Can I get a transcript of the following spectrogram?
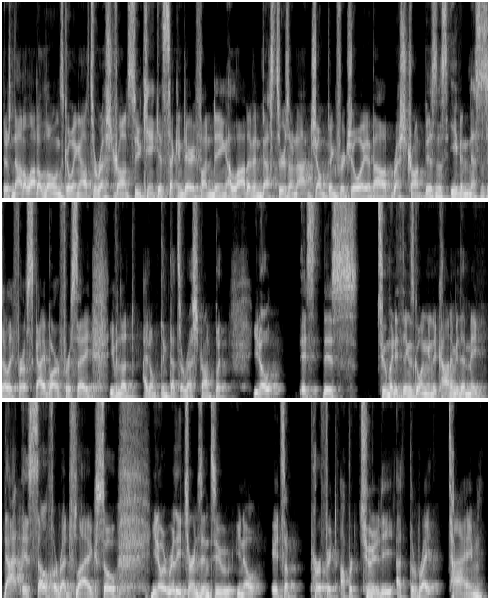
there's not a lot of loans going out to restaurants, so you can't get secondary funding. A lot of investors are not jumping for joy about restaurant business, even necessarily for a sky bar per se, even though I don't think that's a restaurant. But, you know, it's this too many things going in the economy that make that itself a red flag. So, you know, it really turns into, you know, it's a perfect opportunity at the right time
